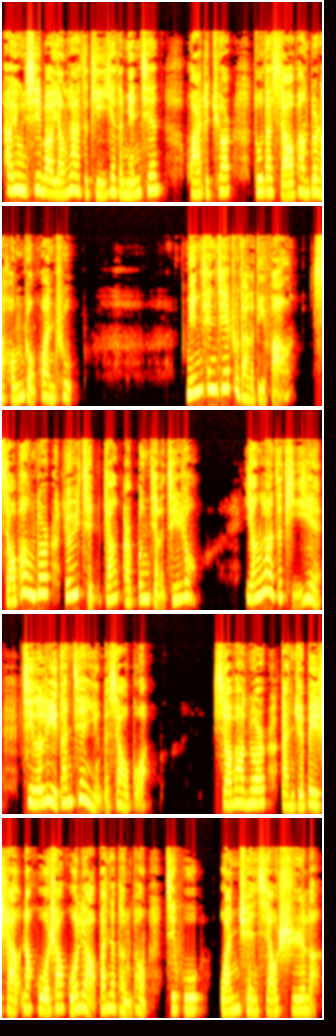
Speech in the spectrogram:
他用吸饱洋辣子体液的棉签划着圈儿涂到小胖墩的红肿患处。棉签接触到的地方，小胖墩儿由于紧张而绷紧了肌肉，洋辣子体液起了立竿见影的效果。小胖墩儿感觉背上那火烧火燎般的疼痛几乎完全消失了。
